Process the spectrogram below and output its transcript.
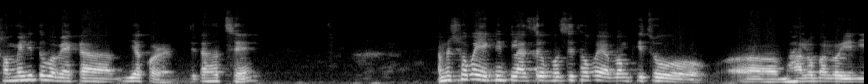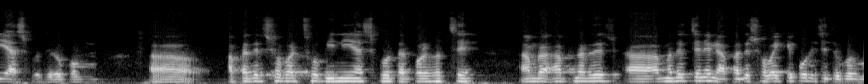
সম্মিলিতভাবে একটা ইয়া করেন, যেটা হচ্ছে আমরা সবাই একদিন ক্লাসে উপস্থিত হব এবং কিছু ভালো ভালো ই নিয়ে আসব, যেরকম আপনাদের সবার ছবি নিয়ে আসব, তারপরে হচ্ছে আমরা আপনাদের আমাদের চ্যানেলে আপনাদের সবাইকে পরিচিত করব,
